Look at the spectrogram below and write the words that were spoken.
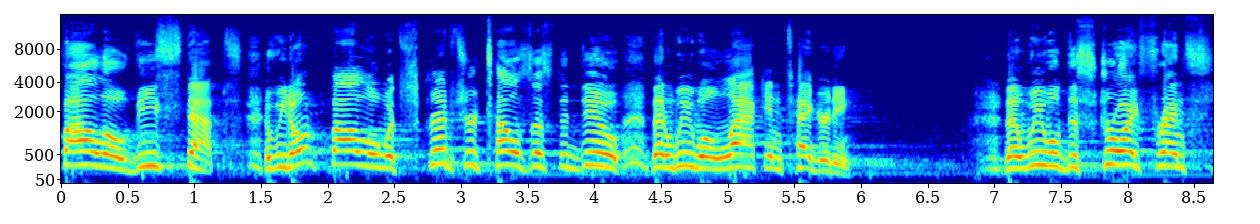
follow these steps, if we don't follow what Scripture tells us to do, then we will lack integrity. Then we will destroy friends,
